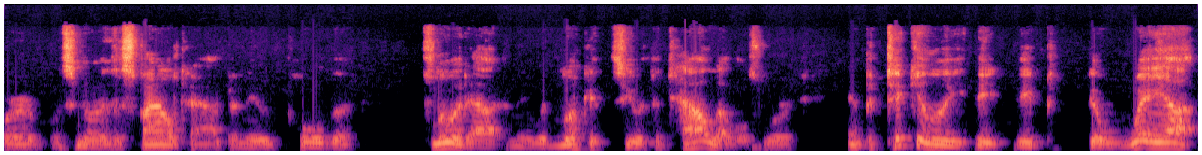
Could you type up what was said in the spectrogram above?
or what's known as a spinal tap, and they would pull the fluid out and they would look at see what the tau levels were, and particularly they they go way up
